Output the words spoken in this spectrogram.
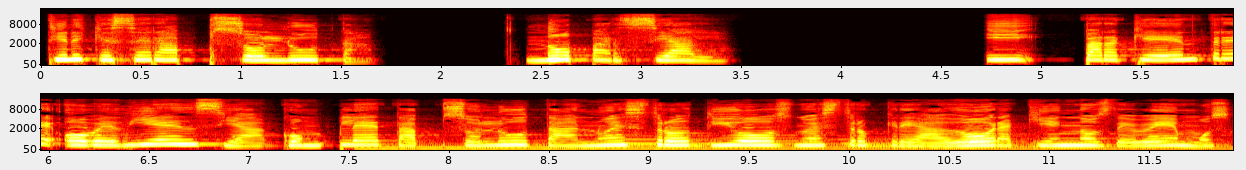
tiene que ser absoluta, no parcial. Y para que entre obediencia completa, absoluta a nuestro Dios, nuestro Creador, a quien nos debemos,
